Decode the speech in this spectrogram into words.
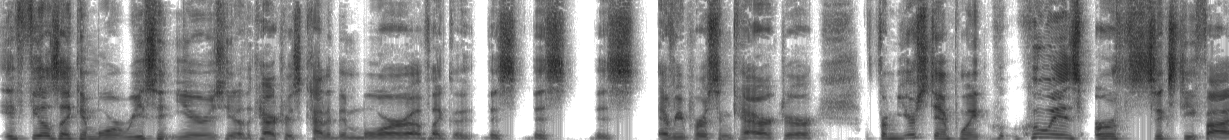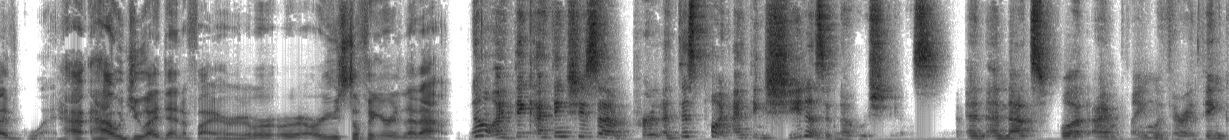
It feels like in more recent years, you know, the character has kind of been more of like a, this this this every person character. From your standpoint, who, who is Earth 65 Gwen? How, how would you identify her? Or, or, or are you still figuring that out? no i think i think she's a at this point i think she doesn't know who she is and and that's what i'm playing with her i think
